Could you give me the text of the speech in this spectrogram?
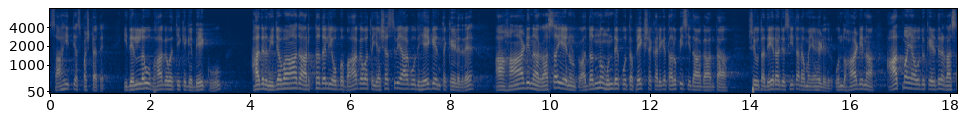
ಸಾಹಿತ್ಯ ಸ್ಪಷ್ಟತೆ, ಇದೆಲ್ಲವೂ ಭಾಗವತಿಕೆಗೆ ಬೇಕು. ಆದರೆ ನಿಜವಾದ ಅರ್ಥದಲ್ಲಿ ಒಬ್ಬ ಭಾಗವತ ಯಶಸ್ವಿ ಆಗುವುದು ಹೇಗೆ ಅಂತ ಕೇಳಿದರೆ, ಆ ಹಾಡಿನ ರಸ ಏನುಂಟು, ಅದನ್ನು ಮುಂದೆ ಕೂತ ಪ್ರೇಕ್ಷಕರಿಗೆ ತಲುಪಿಸಿದಾಗ ಅಂತ ಶ್ರೀಯುತ ದೇರಾಜ ಸೀತಾರಾಮಯ್ಯ ಹೇಳಿದರು. ಒಂದು ಹಾಡಿನ ಆತ್ಮ ಯಾವುದು ಕೇಳಿದರೆ ರಸ.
